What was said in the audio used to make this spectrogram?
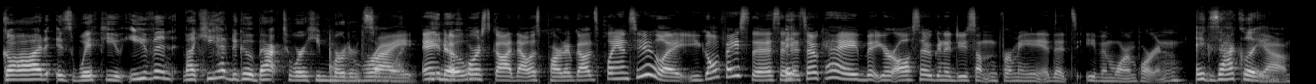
God is with you. Even like he had to go back to where he murdered Right. someone. And you know? of course, God, that was part of God's plan too. Like, you going to face this and It- it's okay, but you're also going to do something for me that's even more important. Exactly. Yeah.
